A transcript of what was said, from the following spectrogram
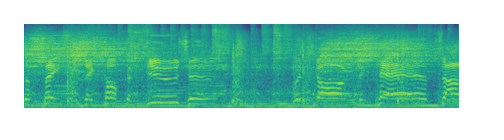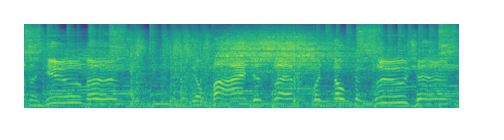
A place they call confusion. With dogs and cats are the humans. Your mind is left with no conclusion.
